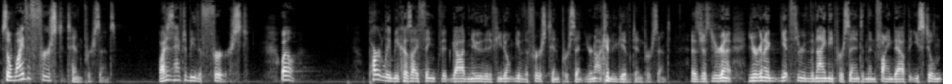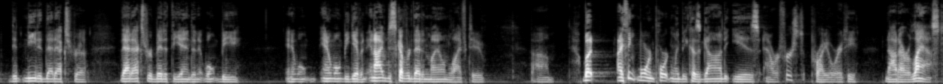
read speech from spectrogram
So, why the first 10%? Why does it have to be the first? Well, partly because I think that God knew that if you don't give the first 10%, you're not going to give 10%. It's just you're going to you're going to get through the 90% and then find out that you still needed that extra that extra bit at the end and it won't be and it won't and it won't be given. And I've discovered that in my own life too. Um, but I think more importantly because God is our first priority, not our last.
